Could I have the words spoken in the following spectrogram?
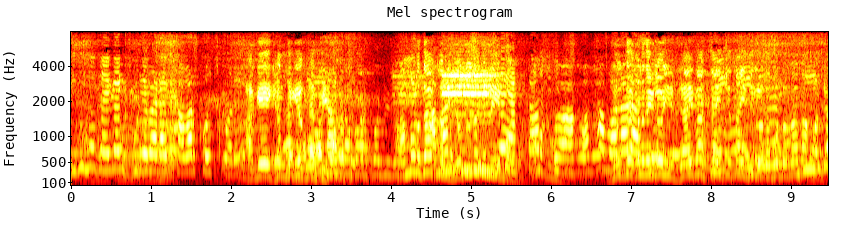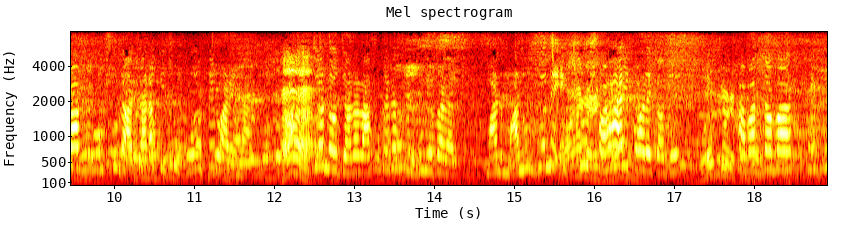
বিভিন্ন জায়গায় ঘুরে বেড়ায় খাবার খোঁজ করে। আগে এখান থেকে আমার কথা বলার দেখল ড্রাইভার চাইছে তাই নির্বাক পশুরা যারা কিছু বলতে পারে না হ্যাঁ। জন্য যারা রাস্তায় রাস্তায় ঘুরে বেড়ায় মানে মানুষজন একটু সহায় করে তাদের একটু খাবার দাবার একটু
